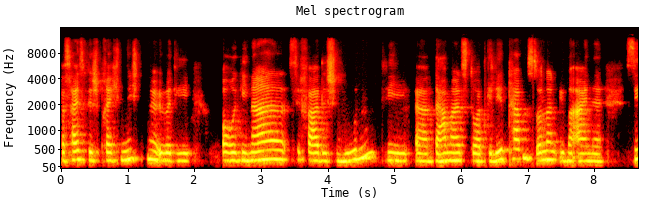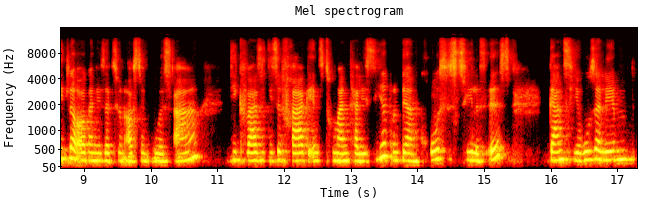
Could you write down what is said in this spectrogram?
Das heißt, wir sprechen nicht mehr über die original sephardischen Juden, die äh, damals dort gelebt haben, sondern über eine Siedlerorganisation aus den USA, die quasi diese Frage instrumentalisiert und deren großes Ziel es ist, ganz Jerusalem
